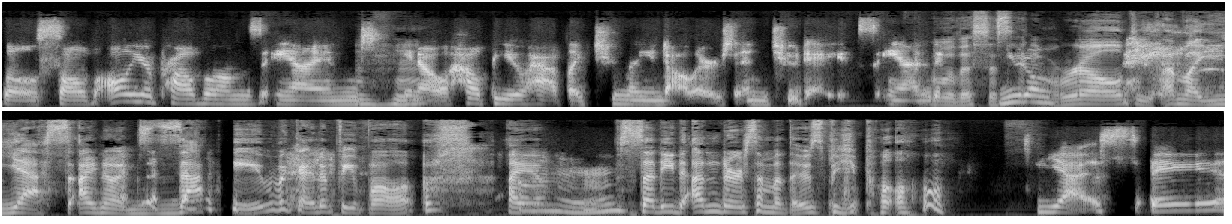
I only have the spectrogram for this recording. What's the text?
will solve all your problems and mm-hmm. you know help you have like two million dollars in two days and oh this is you don't real deep i'm like yes i know exactly the kind of people i have mm-hmm. studied under some of those people yes they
